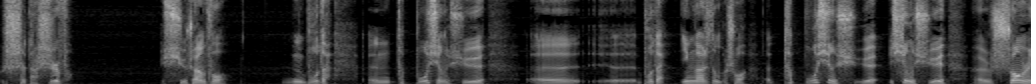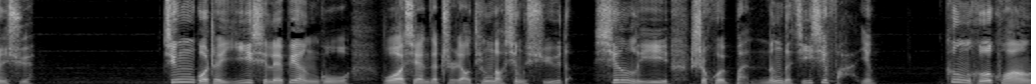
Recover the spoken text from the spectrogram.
是他师傅，许川富。嗯，不对，嗯，他不姓徐，呃呃，不对，应该是这么说，他不姓许，姓徐，呃，双人徐。经过这一系列变故，我现在只要听到姓徐的，心里是会本能的激起反应。更何况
